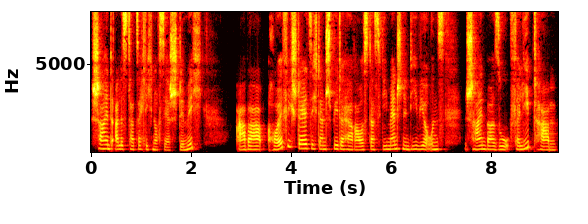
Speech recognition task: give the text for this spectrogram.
scheint alles tatsächlich noch sehr stimmig, aber häufig stellt sich dann später heraus, dass die Menschen, in die wir uns scheinbar so verliebt haben,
